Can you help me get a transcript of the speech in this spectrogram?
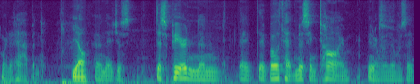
when it happened, Yeah, and they just disappeared, and then they, they both had missing time. You know, where there was a,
